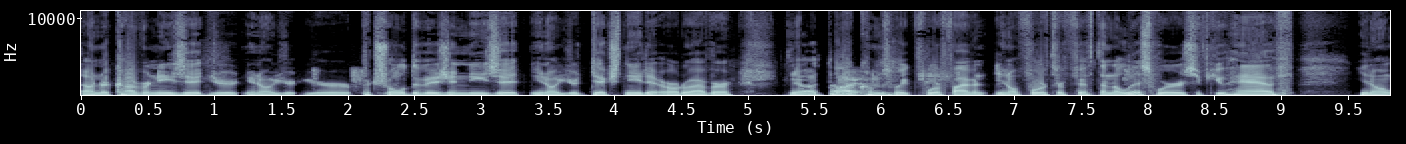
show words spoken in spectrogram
undercover needs it. Your, you know, your, your patrol division needs it. You know, your dicks need it or whatever. You know, a dog right. comes like four or five, you know, fourth or fifth on the list. Whereas if you have, you know,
